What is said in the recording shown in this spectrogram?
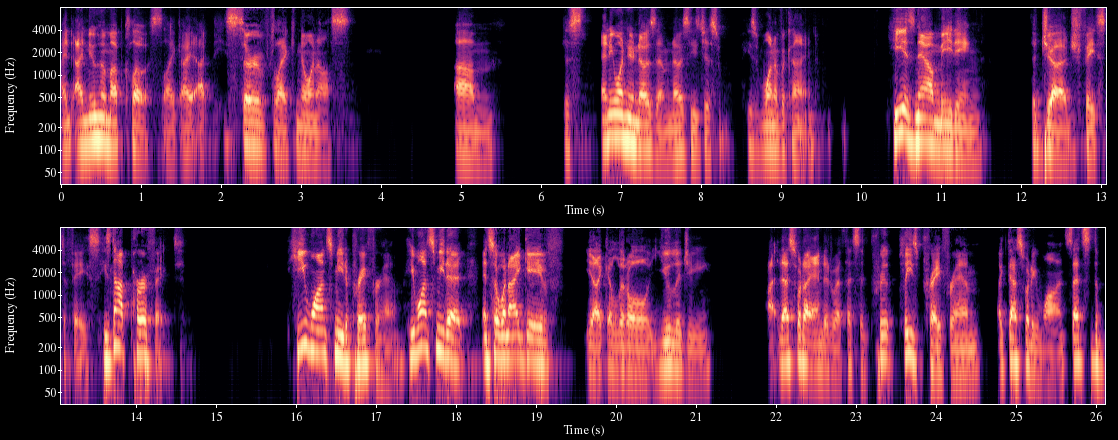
I, I knew him up close. Like I, I, he served like no one else. Um, just anyone who knows him knows he's just he's one of a kind. He is now meeting the judge face to face. He's not perfect. He wants me to pray for him. He wants me to, and so when I gave like a little eulogy, that's what I ended with. I said, "Please pray for him." Like that's what he wants. That's the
